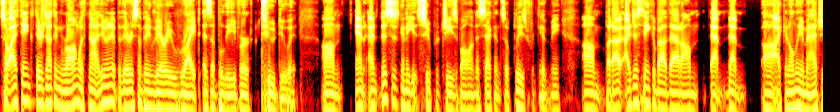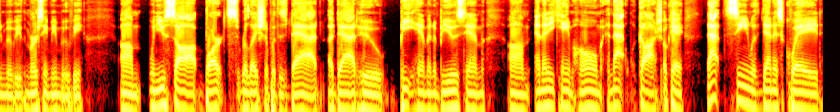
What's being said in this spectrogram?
So I think there's nothing wrong with not doing it, but there is something very right as a believer to do it. Um, and, and this is going to get super cheeseball in a second, so please forgive me. Um, but I, I just think about that um that that uh, I can only imagine movie, the MercyMe movie. Um, when you saw Bart's relationship with his dad, a dad who beat him and abused him, um, and then he came home, and that gosh, okay, that scene with Dennis Quaid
